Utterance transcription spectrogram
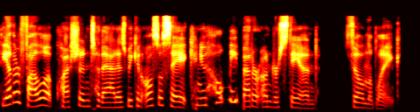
the other follow up question to that is we can also say, can you help me better understand fill in the blank?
